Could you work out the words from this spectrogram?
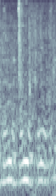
go, go, go, go.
